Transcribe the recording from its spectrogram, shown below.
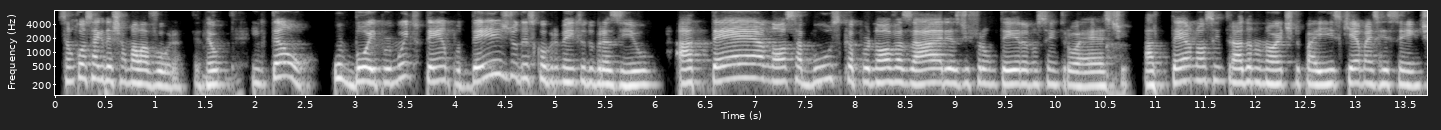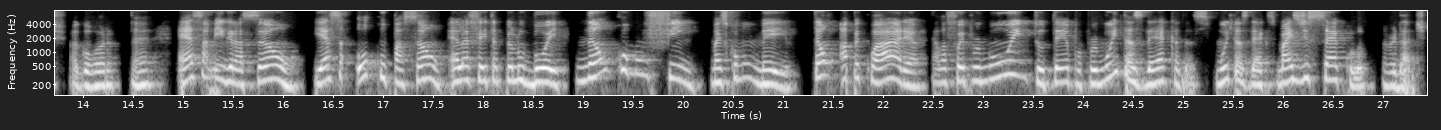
você não consegue deixar uma lavoura, entendeu? Uhum. Então, o boi, por muito tempo, desde o descobrimento do Brasil até a nossa busca por novas áreas de fronteira no centro-oeste, até a nossa entrada no norte do país, que é mais recente agora, né? Essa migração e essa ocupação, ela é feita pelo boi, não como um fim, mas como um meio. Então, a pecuária, ela foi por muito tempo, por muitas décadas, muitas décadas, mais de século, na verdade,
